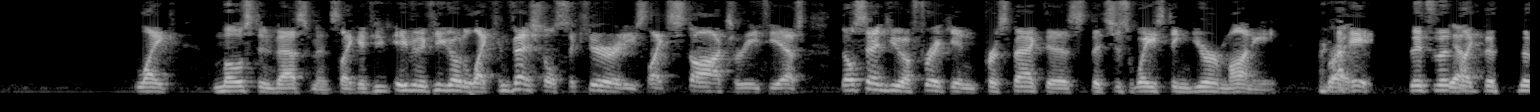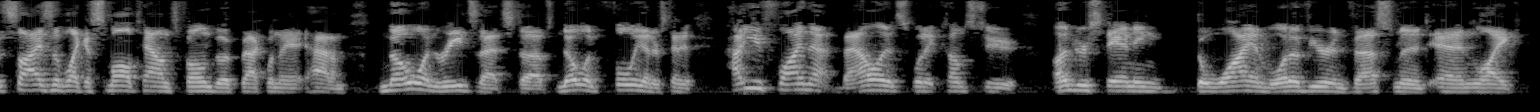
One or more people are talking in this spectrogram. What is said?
like most investments. Like if you, even if you go to like conventional securities like stocks or ETFs, they'll send you a freaking prospectus that's just wasting your money. Right. Right. It's the, Yeah. like the, the size of like a small town's phone book back when they had them. No one reads that stuff. No one fully understands it. How do you find that balance when it comes to understanding the why and what of your investment and like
